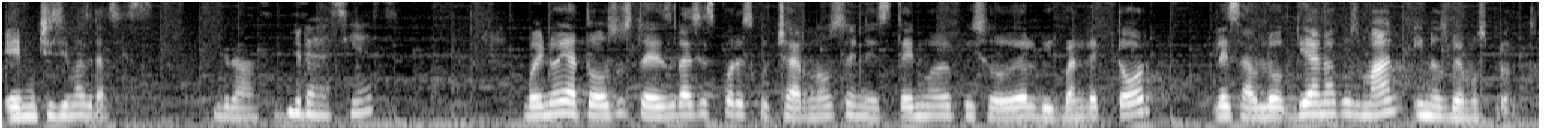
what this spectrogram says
Eh, muchísimas gracias. Gracias. Gracias. Bueno, y a todos ustedes, gracias por escucharnos en este nuevo episodio del Big Bang Lector. Les habló Diana Guzmán y nos vemos pronto.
